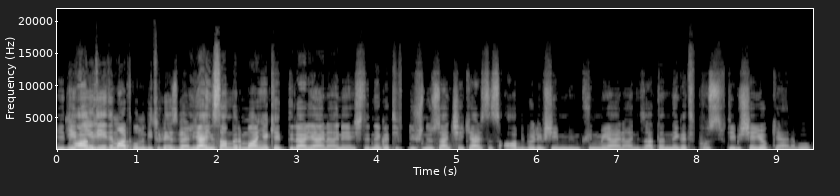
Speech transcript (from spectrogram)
Yedi- 7 Abi, 7 7 mi artık onu bir türlü ezberleyemedim. Ya insanları manyak ettiler yani hani işte negatif düşünürsen çekersin. Abi böyle bir şey mümkün mü yani? Hani zaten negatif pozitif diye bir şey yok yani bu.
